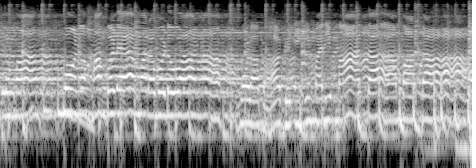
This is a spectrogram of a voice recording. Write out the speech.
જગતમાં કોણ સાંભળે મારા વડવાના મોળા ભાગની મારી માતા માતા.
